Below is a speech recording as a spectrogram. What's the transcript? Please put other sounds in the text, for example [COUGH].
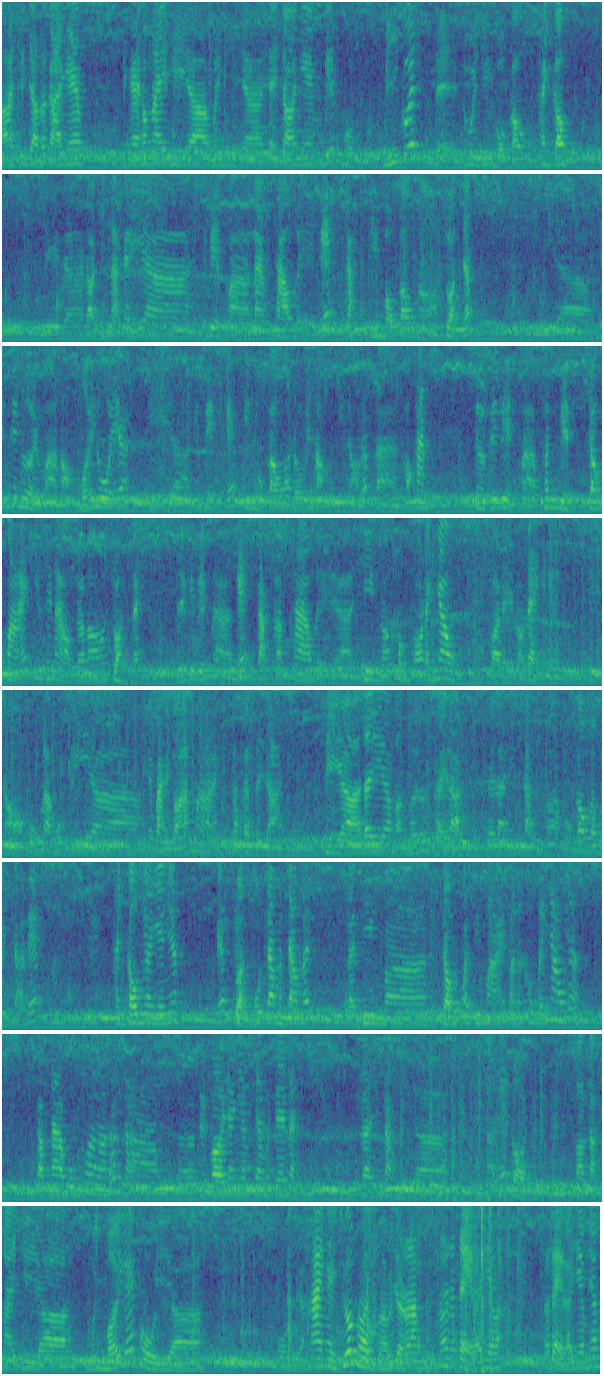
À, xin chào tất cả anh em. Thì ngày hôm nay thì à, mình à, sẽ cho anh em biết một bí quyết để nuôi chim bồ câu thành công. Thì à, đó chính là cái à, cái việc mà làm sao để ghép cặp chim bồ câu nó chuẩn nhất. Thì à, những cái người mà họ mới nuôi á thì à, cái việc ghép chim bồ câu á, đối với họ thì nó rất là khó khăn. Từ cái việc mà phân biệt chống mái như thế nào cho nó chuẩn này đến cái việc là ghép cặp làm sao để à, chim nó không có đánh nhau và để nó đẻ thì nó cũng là một cái à, cái bài toán mà chúng ta cần phải giải. Thì à, đây à, mọi người có thể thấy là đây là những cặp à, bồ câu là mình đã ghép thành công nha anh em nhé. Ghép chuẩn 100% đấy. Là chim trống và chim mái và nó không đánh nhau nhá. Cặp nào cũng rất là tuyệt vời nha anh em xem ở trên này. Đây là những cặp mình đã ghép rồi. Và cặp này thì mình mới ghép hồi hồi hai ngày trước thôi. Mà bây giờ nó đang nó đã đẻ anh em ạ nó đẻ rồi anh em nhé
